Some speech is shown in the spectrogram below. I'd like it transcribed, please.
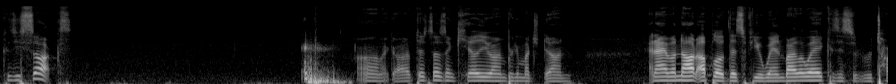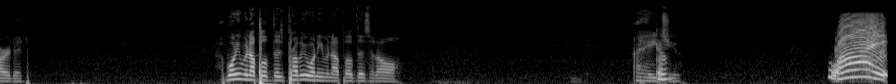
because he sucks. Oh my god, if this doesn't kill you, I'm pretty much done. And I will not upload this if you win, by the way, because this is retarded. I won't even upload this, probably won't even upload this at all. I hate Don't- you. Why?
